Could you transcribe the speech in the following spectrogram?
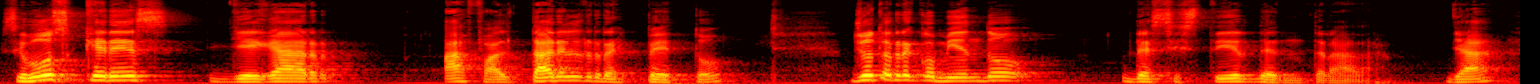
Si vos querés llegar a faltar el respeto, yo te recomiendo desistir de entrada, ¿ya?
